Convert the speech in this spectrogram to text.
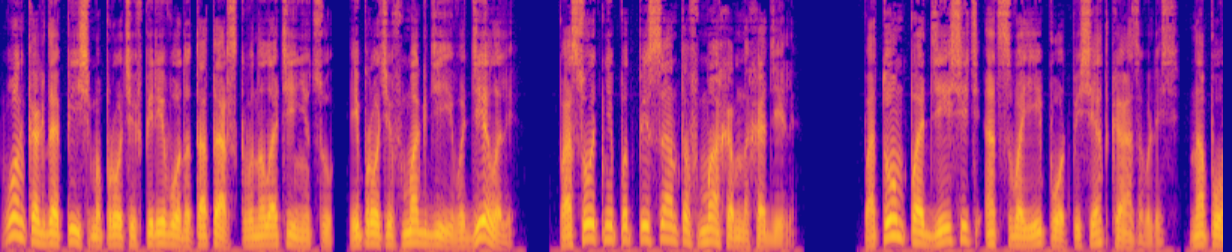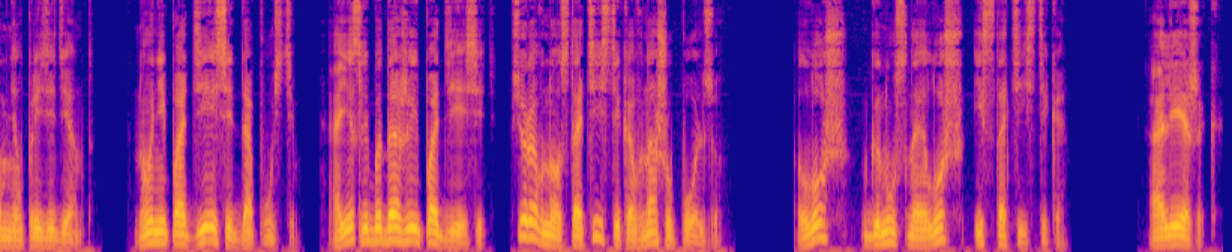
Вон, когда письма против перевода татарского на латиницу и против Магдиева делали, по сотне подписантов махом находили. Потом по десять от своей подписи отказывались, напомнил президент. Ну, не по 10, допустим. А если бы даже и по 10, все равно статистика в нашу пользу. Ложь, гнусная ложь и статистика. Олежек,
